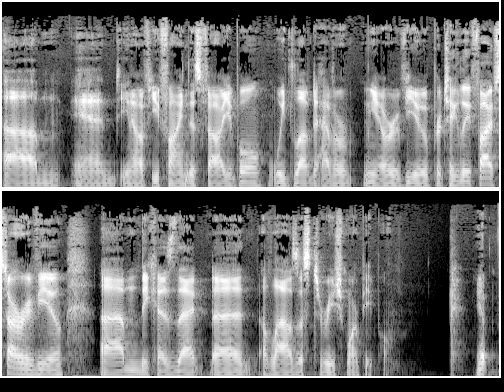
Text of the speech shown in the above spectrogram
Um, and you know, if you find this valuable, we'd love to have a you know review, particularly a five star review, um, because that uh, allows us to reach more people. Yep.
